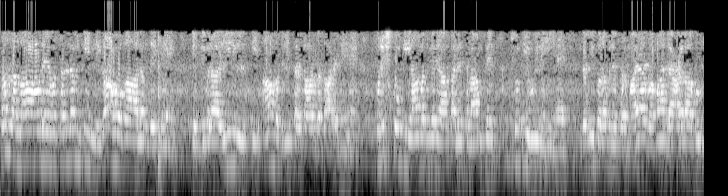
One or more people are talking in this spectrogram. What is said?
صلی اللہ علیہ وسلم کی نگاہوں کا عالم دیکھیں کہ جبرائیل کی آمد بھی سرکار بتا رہے ہیں۔ فرشتوں کی آمد میرے آقا علیہ السلام سے چھٹی ہوئی نہیں ہے۔ جبھی تو رب نے فرمایا، وما اللہ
